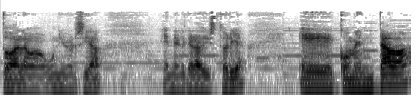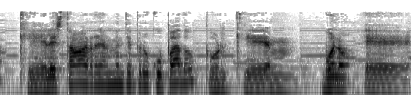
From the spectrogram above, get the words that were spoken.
toda la universidad, en el grado de historia, eh, comentaba que él estaba realmente preocupado porque, mm, bueno, eh,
